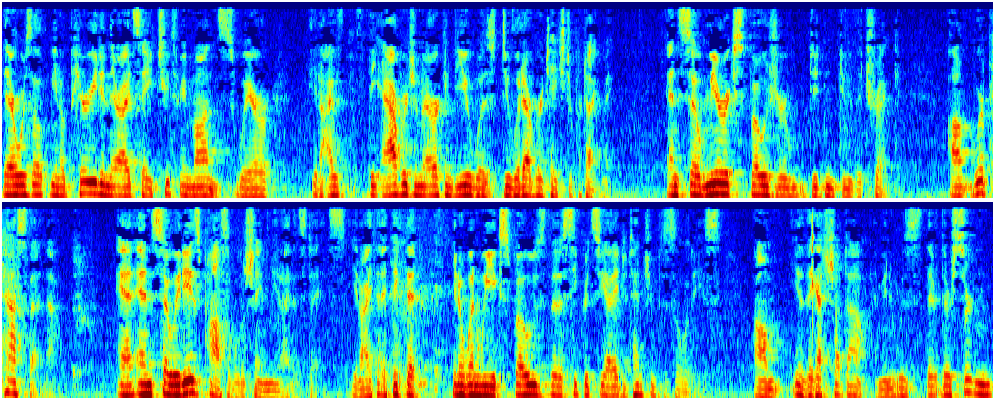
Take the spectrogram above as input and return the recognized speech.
there was a you know period in there I'd say two three months where you know I, the average American view was do whatever it takes to protect me, and so mere exposure didn't do the trick. Um, we're past that now. And, and, so it is possible to shame the United States. You know, I, th- I think that you know when we expose the secret CIA detention facilities, you know, they got shut down. I mean, it was there, there are certain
